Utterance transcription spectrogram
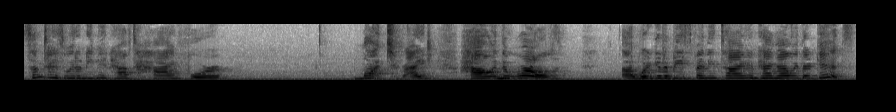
sometimes we don't even have time for much, right? How in the world uh, we're going to be spending time and hang out with our kids?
